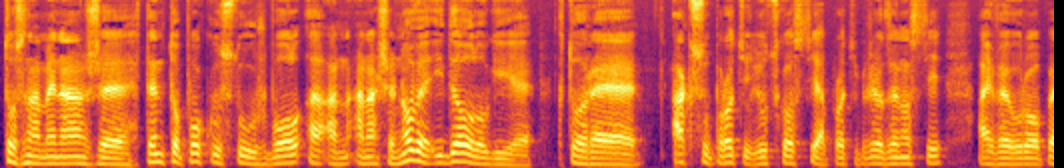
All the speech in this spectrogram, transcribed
To znamená, že tento pokus tu už bol a, a, a naše nové ideológie, ktoré ak sú proti ľudskosti a proti prirodzenosti aj v Európe,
